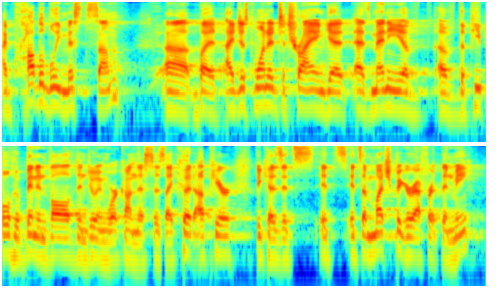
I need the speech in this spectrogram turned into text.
I probably missed some, uh, but I just wanted to try and get as many of, of the people who've been involved in doing work on this as I could up here because it's, it's, it's a much bigger effort than me.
